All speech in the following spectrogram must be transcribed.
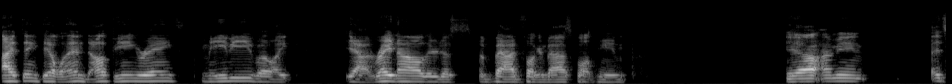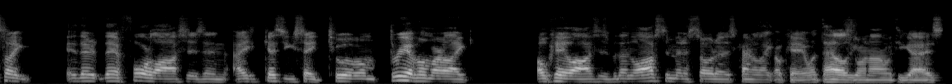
I think they'll end up being ranked, maybe, but like, yeah, right now they're just a bad fucking basketball team. Yeah, I mean, it's like they they have four losses, and I guess you could say two of them, three of them are like okay losses, but then the loss to Minnesota is kind of like okay, what the hell is going on with you guys?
